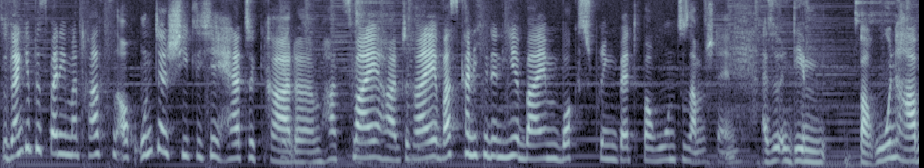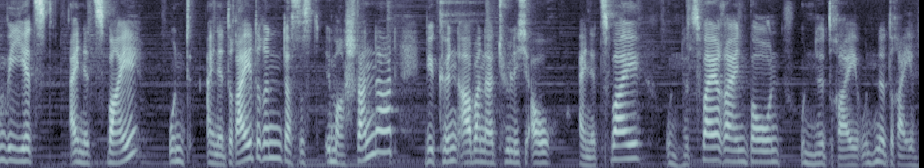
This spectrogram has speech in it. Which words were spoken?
So, dann gibt es bei den Matratzen auch unterschiedliche Härtegrade. H2, H3. Was kann ich mir denn hier beim Boxspringbett Baron zusammenstellen? Also in dem Baron haben wir jetzt eine 2 und eine 3 drin. Das ist immer Standard. Wir können aber natürlich auch eine 2 und eine 2 reinbauen und eine 3 und eine 3.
